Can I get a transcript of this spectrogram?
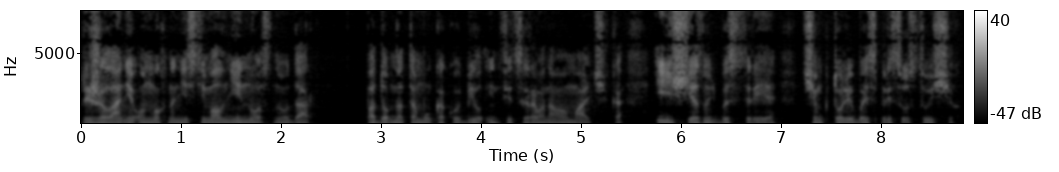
При желании он мог нанести молниеносный удар, подобно тому, как убил инфицированного мальчика, и исчезнуть быстрее, чем кто-либо из присутствующих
